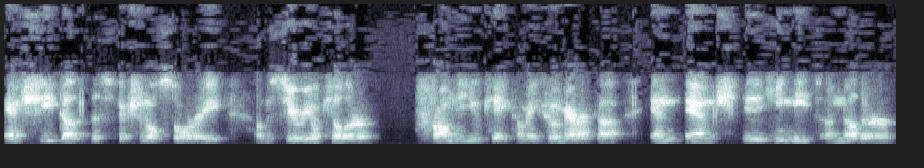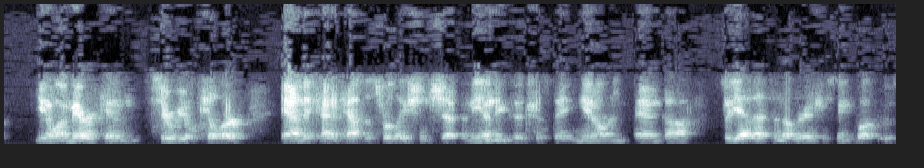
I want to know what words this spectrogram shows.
And she does this fictional story of a serial killer from the UK coming to America, and and she, he meets another, you know, American serial killer, and they kind of have this relationship, and the ending's interesting, you know, and and uh, so yeah, that's another interesting book. It was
